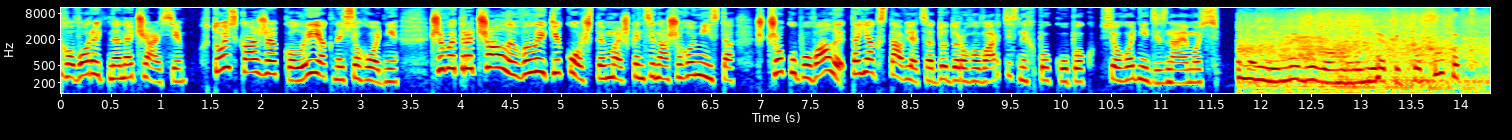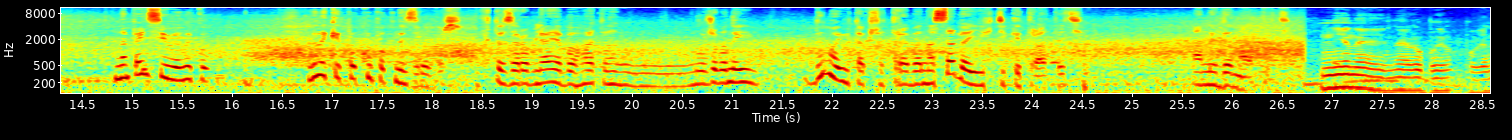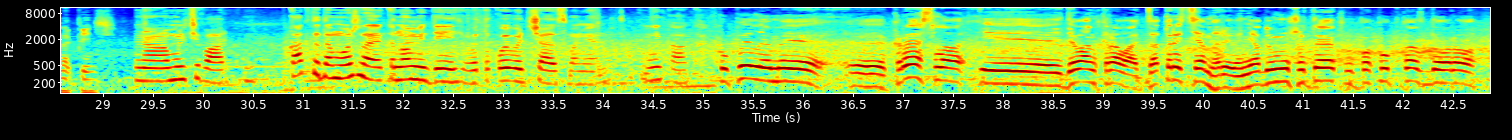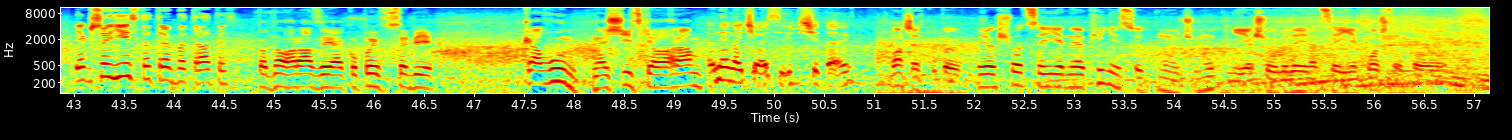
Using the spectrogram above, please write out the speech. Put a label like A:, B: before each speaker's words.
A: Хтось говорить не на часі, хтось каже, коли як не сьогодні. Чи витрачали великі кошти мешканці нашого міста? Що купували та як ставляться до дороговартісних покупок? Сьогодні дізнаємось.
B: Ні, не було в мене ніяких покупок. На пенсії велику, великих покупок не зробиш. Хто заробляє багато, може вони думають так, що треба на себе їх тільки тратити, а не донатити.
C: Ні, не, не робив, бо я на пенсії.
D: на мультиварку. Как тогда можно экономить деньги в вот такой вот час момент? Никак.
E: Купили ми е, кресло і диван-кровать за 37 гривень. Я думаю, що це покупка здорова.
B: Якщо є, то треба тратити.
F: Одного разу я купив собі кавун на 6 кілограм.
B: Не на часі, вважаю.
G: Планшет купив. Якщо це є необхідністю, ну чому б ні? Якщо у людей на це є кошти, то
